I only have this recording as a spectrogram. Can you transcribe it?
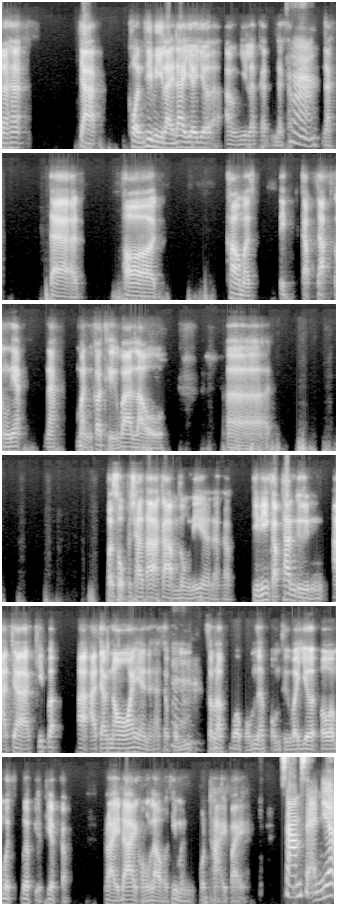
นะฮะจากคนที่มีรายได้เยอะๆ เอางี้แล้วกันนะครับค่ะนะแต่พอเข้ามาติดกับดักตรงเนี้ยนะมันก็ถือว่าเราเอ่อประสบประชาตากรรมตรงนี้นะครับ ทีนี้กับท่านอื่นอาจจะคิดว่าอ่าอาจจะน้อยนะฮะแต่ผมค่ะสำหรับตัวผมนะผมถือว่าเยอะเพราะว่าเมื่อเมื่อเปรียบเทียบกับรายได้ของเราที่มันหดหายไปสามแสนเนี่ย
